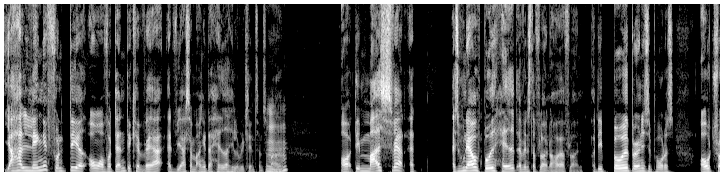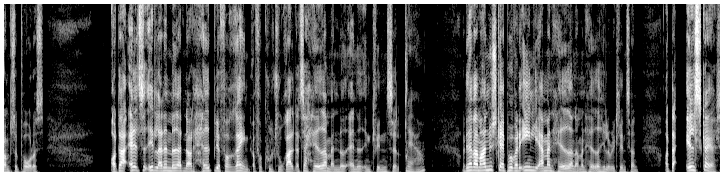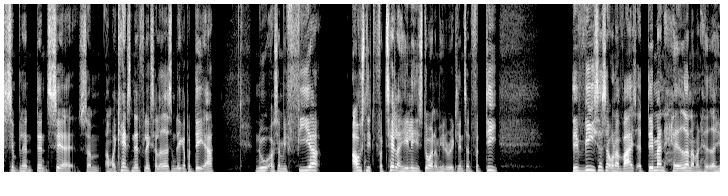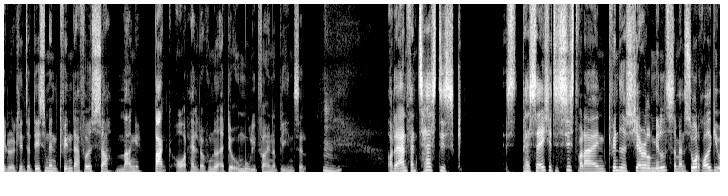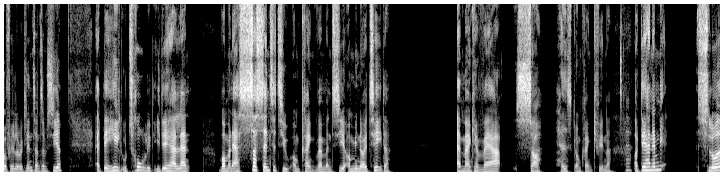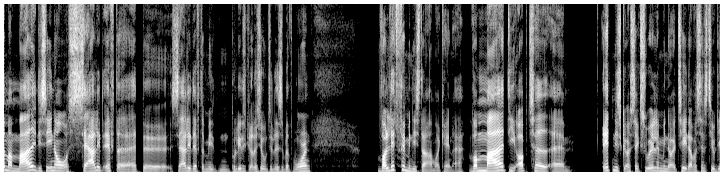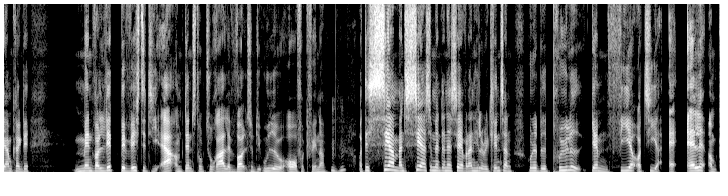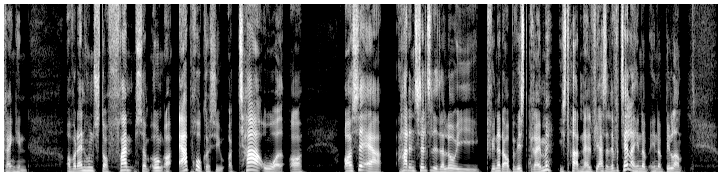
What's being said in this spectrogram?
jeg har længe funderet over, hvordan det kan være, at vi er så mange, der hader Hillary Clinton så meget. Mm-hmm. Og det er meget svært at... Altså, hun er jo både hadet af venstrefløjen og højrefløjen. Og det er både Bernie supporters og Trump supporters. Og der er altid et eller andet med, at når et had bliver for rent og for kulturelt, at så hader man noget andet end kvinden selv. Ja. Og det har været meget nysgerrig på, hvad det egentlig er, man hader, når man hader Hillary Clinton. Og der elsker jeg simpelthen den serie, som amerikansk Netflix har lavet, som ligger på DR nu, og som i fire afsnit fortæller hele historien om Hillary Clinton, fordi det viser sig undervejs, at det man hader, når man hader Hillary Clinton, det er simpelthen en kvinde, der har fået så mange bank over et halvt århundrede, at det var umuligt for hende at blive hende selv. Mm. Og der er en fantastisk passage til sidst, hvor der er en kvinde, der hedder Cheryl Mills, som er en sort rådgiver for Hillary Clinton, som siger, at det er helt utroligt i det her land, hvor man er så sensitiv omkring, hvad man siger om minoriteter, at man kan være så hadsk omkring kvinder. Ja. Og det har nemlig slået mig meget i de senere år, særligt efter, at, øh, særligt efter min politiske relation til Elizabeth Warren, hvor lidt feminister amerikanere er. Hvor meget de er optaget af etniske og seksuelle minoriteter, og hvor sensitive de er omkring det. Men hvor lidt bevidste de er om den strukturelle vold, som de udøver over for kvinder. Mm-hmm. Og det ser man ser simpelthen den her serie, hvordan Hillary Clinton, hun er blevet prylet gennem fire årtier af alle omkring hende. og hvordan hun står frem som ung og er progressiv og tager ordet og også er har den selvtillid, der lå i kvinder, der var bevidst grimme i starten af 70'erne. Det fortæller hende, hende billeder om,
